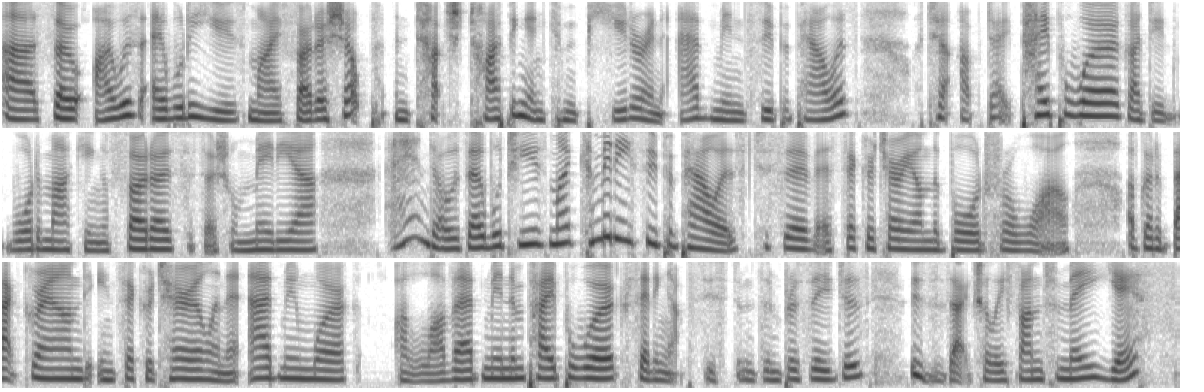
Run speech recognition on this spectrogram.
Uh, so I was able to use my Photoshop and touch typing and computer and admin superpowers to update paperwork. I did watermarking of photos for social media, and I was able to use my committee superpowers to serve as secretary on the board for a while. I've got got a background in secretarial and admin work. I love admin and paperwork, setting up systems and procedures. This is actually fun for me, yes.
